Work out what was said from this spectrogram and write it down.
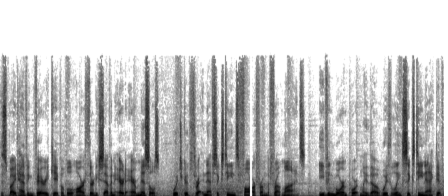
Despite having very capable R 37 air to air missiles, which could threaten F 16s far from the front lines. Even more importantly, though, with Link 16 active,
